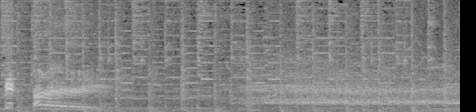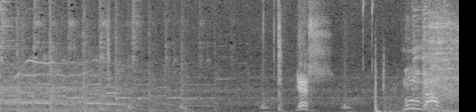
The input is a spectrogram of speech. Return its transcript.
Victory! Yes! Move out!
